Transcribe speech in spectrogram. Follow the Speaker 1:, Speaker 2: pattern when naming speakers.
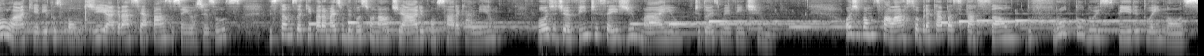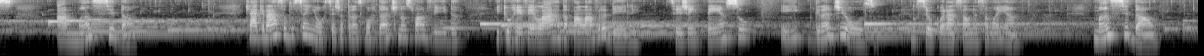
Speaker 1: Olá, queridos, bom dia, a graça e a paz do Senhor Jesus. Estamos aqui para mais um devocional diário com Sara Camilo. Hoje, dia 26 de maio de 2021. Hoje vamos falar sobre a capacitação do fruto do Espírito em nós, a mansidão. Que a graça do Senhor seja transbordante na sua vida e que o revelar da palavra dele seja intenso e grandioso no seu coração nessa manhã. Mansidão,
